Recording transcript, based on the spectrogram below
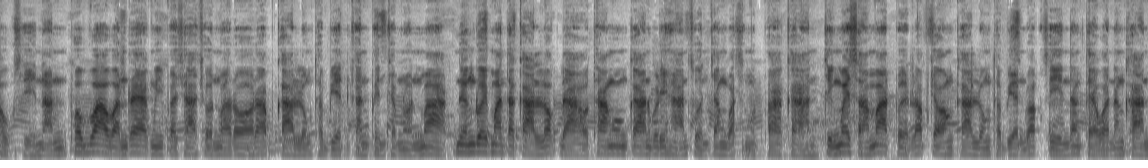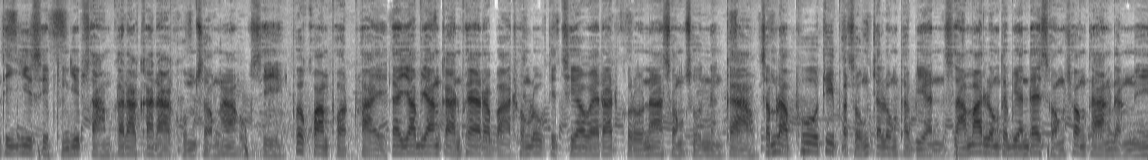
2564 นั้น พบว่าวันแรกรกมีประชาชนมารอรับการลงทะเบียนกันเป็นจำนวนมาก เนื่องด้วยมาตรการล็อกดาวน์ทางองค์การบริหารส่วนจังหวัดสมุทรปราการ จึงไม่สามารถเปิดรับจองการลงทะเบียนวัคซีนตั้งแต่วันอังคารที่ 20 ถึง 23 กรกฎาคม 2564 เพื่อความปลอดภัย และยับยั้งการแพร่ระบาดของโรคติดเชื้อไวรัสโคโรนา 2019สำหรับผู้ที่ประสงค์จะลงทะเบียน สามารถลงทะเบียนได้ 2 ช่องทางดังนี้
